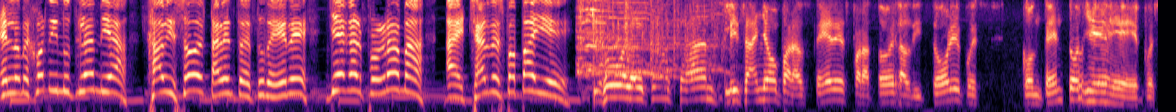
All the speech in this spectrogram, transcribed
En lo mejor de Inutilandia, Javi Sol, talento de tu DN, llega al programa a echar despapalle. Hola, ¿cómo están? Feliz año para ustedes, para todo el auditorio, pues contento, oye, pues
